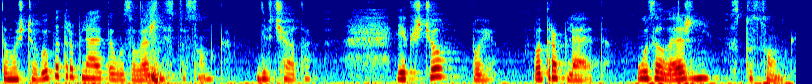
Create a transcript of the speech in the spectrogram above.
тому що ви потрапляєте у залежні стосунки. Дівчата, якщо ви потрапляєте у залежні стосунки,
